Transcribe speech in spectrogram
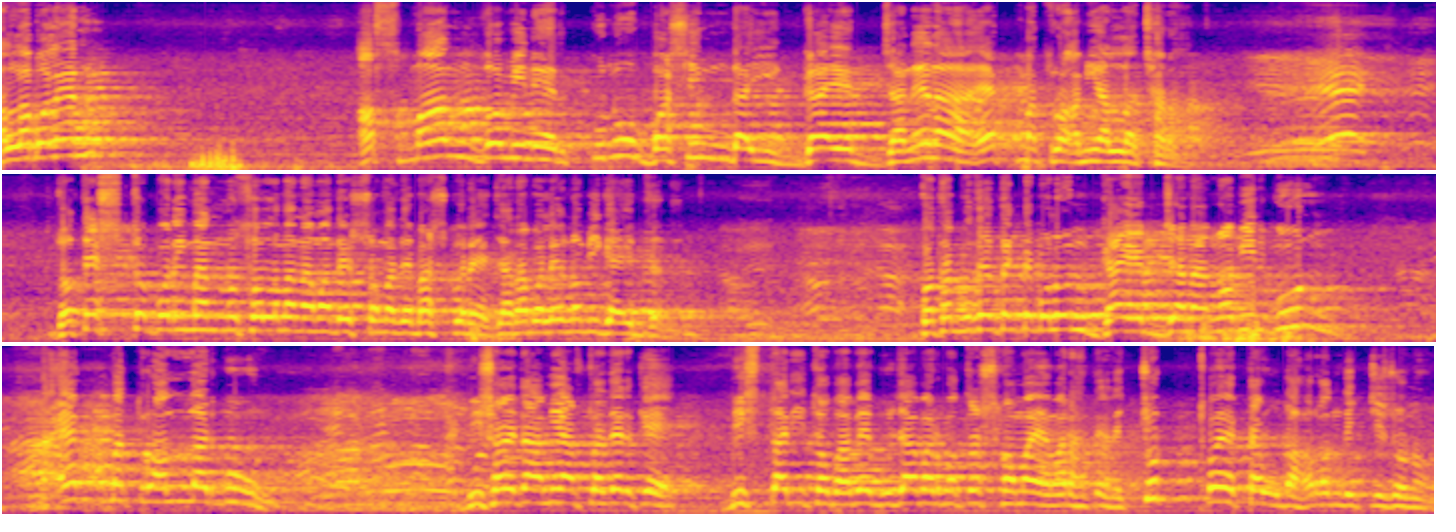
আল্লাহ বলেন, আসমান জমিনের কোনো বাসিন্দাই গায়েব জানে না, একমাত্র আমি আল্লাহ ছাড়া। যথেষ্ট পরিমাণ মুসলমান আমাদের সমাজে বাস করে, যারা বলে নবী গায়েব জানেন কথা বুঝে থাকতে বলুন, গায়েব জানা নবীর গুণ একমাত্র আল্লাহর গুণ? বিষয়টা আমি আপনাদেরকে বিস্তারিতভাবে বুঝাবার মতো সময় আমার হাতে নেই। ছোট্ট একটা উদাহরণ দিচ্ছি, শুনুন।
